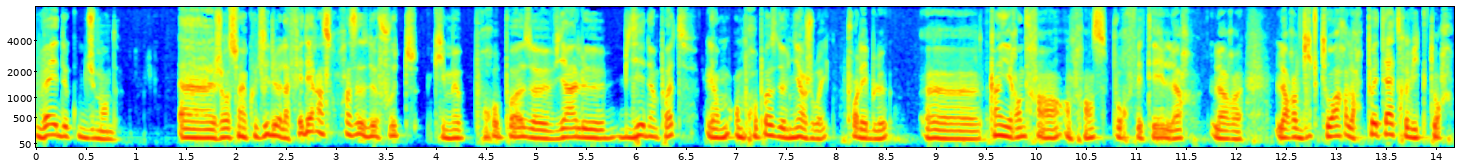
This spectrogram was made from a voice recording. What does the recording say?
veille de Coupe du Monde. Je reçois un coup de fil de la Fédération française de foot qui me propose, via le biais d'un pote, et on, on me propose de venir jouer pour les Bleus euh, quand ils rentrent en, France pour fêter leur, leur, leur victoire, leur peut-être victoire.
